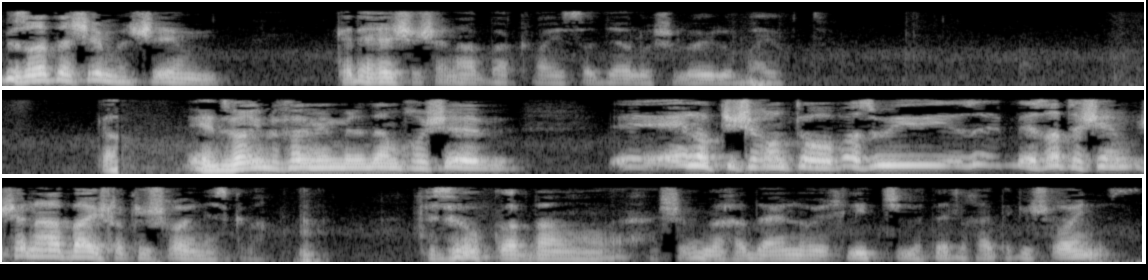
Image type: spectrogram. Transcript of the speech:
בעזרת השם, השם כנראה ששנה הבאה כבר יסדר לו שלא יהיו לו בעיות. דברים לפעמים בן אדם חושב, אין לו כישרון טוב, אז הוא, בעזרת השם, שנה הבאה יש לו כישרונס כבר. וזהו כל פעם, השם לך עדיין לא החליט לתת לך את הכישרונס.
